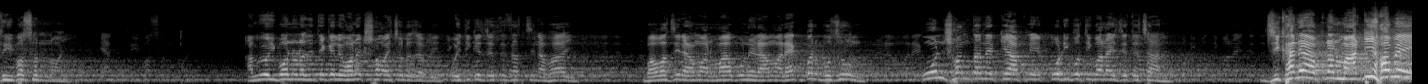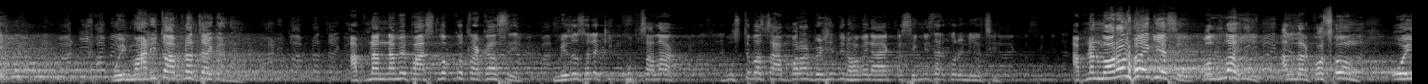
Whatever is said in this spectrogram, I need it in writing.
দুই বছর নয়। এক দুই বছর নয় আমি ওই বর্ণনা দিতে গেলে অনেক সময় চলে যাবে। ওইদিকে যেতে চাচ্ছি না ভাই। বাবাজিরা আমার, মা বোনেরা আমার, একবার বুঝুন, কোন সন্তানেরকে আপনি কোটিপতি বানায় যেতে চান? যেখানে আপনার মাটি হবে, ওই মাটি তো আপনার জায়গা না। আপনার নামে পাঁচ লক্ষ টাকা আছে। মেজো ছেলে কি খুব চালাক? বুঝতে পারছে আব্বার আর বেশি দিন হবে না, একটা সিগনেচার করে নিয়েছে। আপনার মরণ হয়ে গিয়েছে। অল্লাহি আল্লাহর কসম, ওই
